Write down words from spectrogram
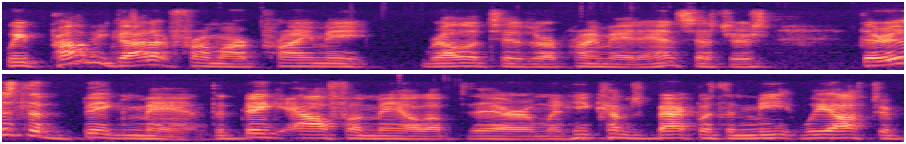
we probably got it from our primate relatives, our primate ancestors there is the big man, the big alpha male up there, and when he comes back with the meat, we have to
